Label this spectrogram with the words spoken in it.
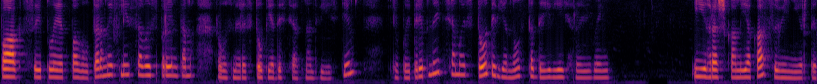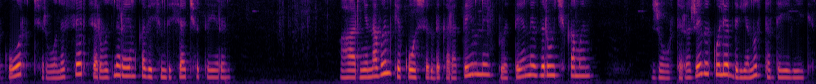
По акції плед полуторний флісовий з принтом, розміри 150 на 200, любий дрібницями 199 гривень. Іграшка м'яка сувенір декор, червоне серце, розмір м 84. Гарні новинки, кошик декоративний, плетений з ручками. Жовтий рожевий колір 99.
